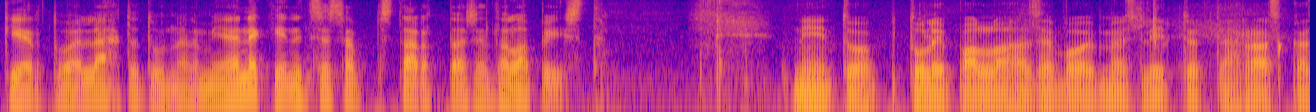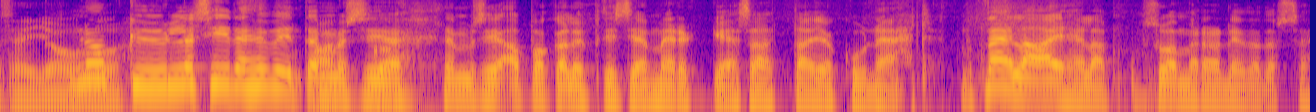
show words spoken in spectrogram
kiertueen lähtötunnelmia ja nekin itse asiassa starttaa sieltä Lapista. Niin, tuo tulipallohan se voi myös liittyä tähän raskaaseen jouluun. No kyllä, siinä hyvin tämmöisiä, tämmöisiä apokalyptisia merkkejä saattaa joku nähdä. Mutta näillä aiheilla Suomen radiota tuossa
